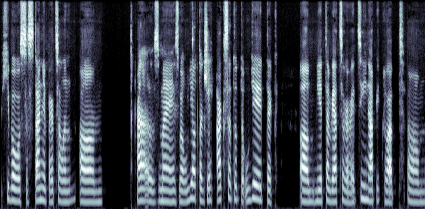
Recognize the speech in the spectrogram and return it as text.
chybovosť sa stane, predsa len um, sme, sme ľudia, takže ak sa toto udeje, tak Um, je tam viacero vecí, napríklad um,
